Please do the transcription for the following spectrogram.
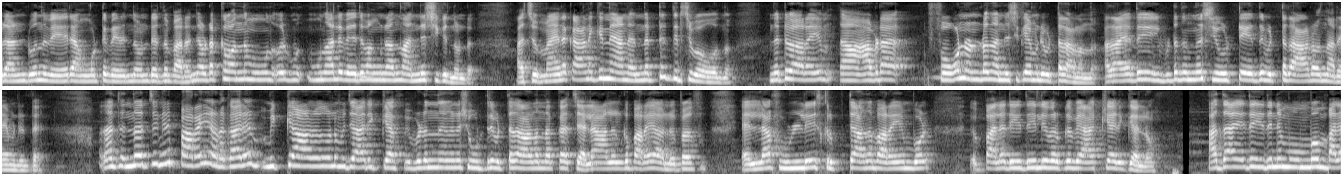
രണ്ടു മൂന്ന് പേര് അങ്ങോട്ട് വരുന്നുണ്ട് എന്ന് പറഞ്ഞ് അവിടെയൊക്കെ വന്ന് മൂന്ന് ഒരു മൂന്നാൽ പേര് അങ്ങനെ വന്ന് അന്വേഷിക്കുന്നുണ്ട്. ആ ചുമ്മാ അതിനെ കാണിക്കുന്നതാണ്. എന്നിട്ട് തിരിച്ചു പോകുന്നു. എന്നിട്ട് പറയും അവിടെ ഫോൺ ഉണ്ടോ എന്ന് അന്വേഷിക്കാൻ വേണ്ടി വിട്ടതാണെന്ന്. അതായത് ഇവിടെ നിന്ന് ഷൂട്ട് ചെയ്ത് വിട്ടതാണോ എന്ന് അറിയാൻ വേണ്ടിയിട്ട് എന്ന് വെച്ചാൽ ഇങ്ങനെ പറയുകയാണ് കാര്യം മിക്ക ആളുകളും വിചാരിക്കാം ഇവിടെ നിന്ന് ഇങ്ങനെ ഷൂട്ട് വിട്ടതാണെന്നൊക്കെ ചില ആളുകൾക്ക് പറയാമല്ലോ. ഇപ്പം എല്ലാം ഫുള്ളി സ്ക്രിപ്റ്റാന്ന് പറയുമ്പോൾ പല രീതിയിൽ ഇവർക്ക് വ്യാഖ്യാനിക്കാമല്ലോ. അതായത് ഇതിനു മുമ്പും പല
